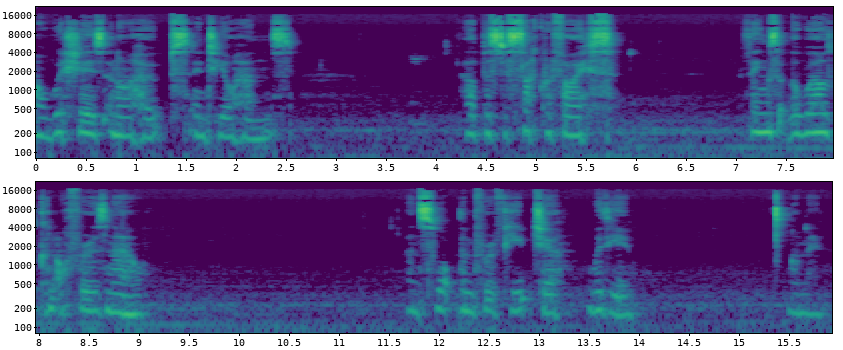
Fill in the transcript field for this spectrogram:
our wishes, and our hopes into your hands. Help us to sacrifice things that the world can offer us now and swap them for a future with you. Amen.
